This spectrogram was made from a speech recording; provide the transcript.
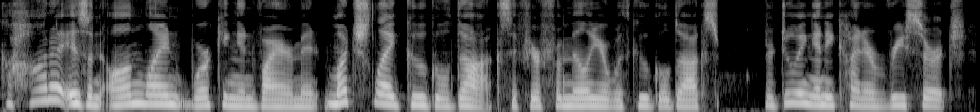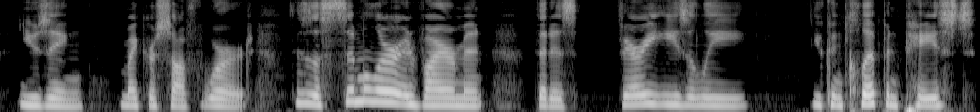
Kahana is an online working environment, much like Google Docs, if you're familiar with Google Docs or doing any kind of research using Microsoft Word. This is a similar environment that is very easily, you can clip and paste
